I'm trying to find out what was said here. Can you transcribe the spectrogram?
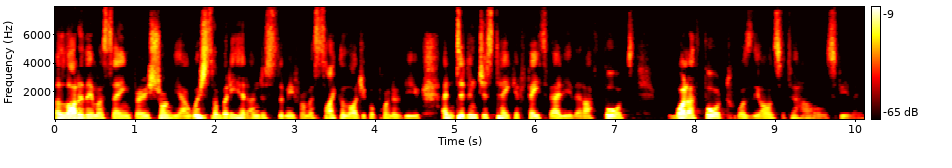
a lot of them are saying very strongly, I wish somebody had understood me from a psychological point of view and didn't just take at face value that I thought what I thought was the answer to how I was feeling.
